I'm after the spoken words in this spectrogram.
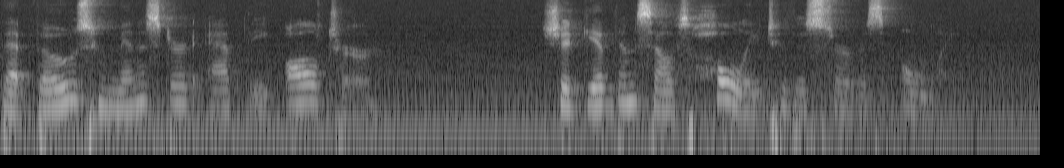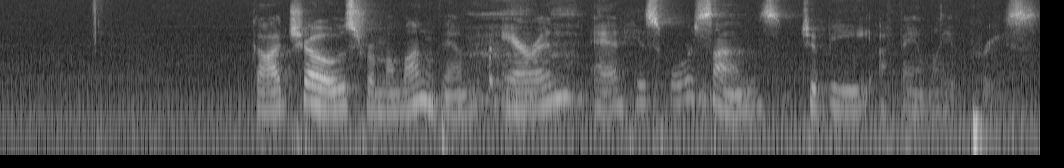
that those who ministered at the altar should give themselves wholly to this service only. God chose from among them Aaron and his four sons to be a family of priests.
